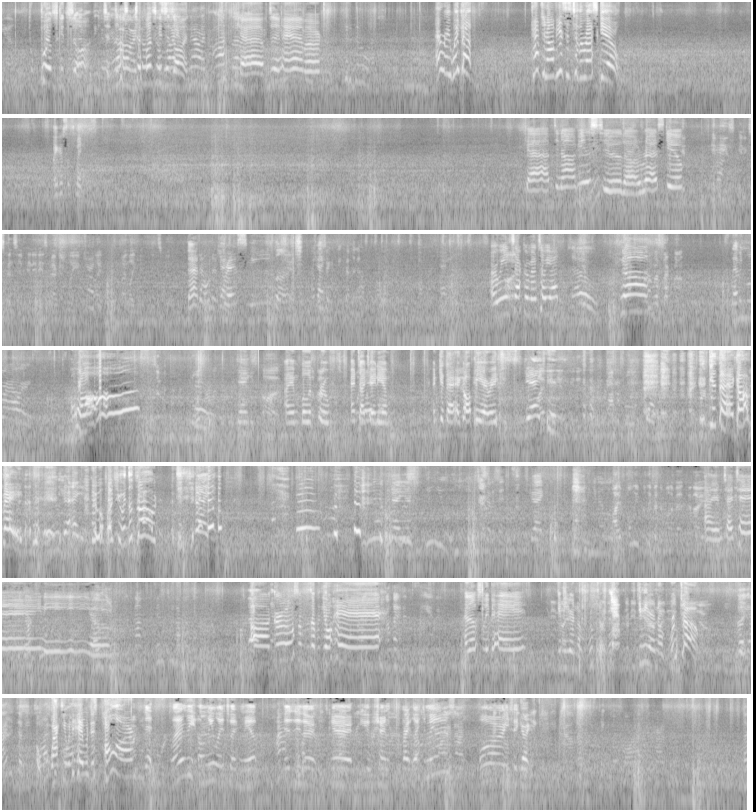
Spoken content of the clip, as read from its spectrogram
You know. Tobuskets on. Things T- are t- like, oh, Tobuskets is on. Now I'm awesome. Captain Hammer. Could have been a lot. Harry, wake up! Captain Obvious is to the rescue! I guess that's me. Captain Obvious to the rescue. It, it is inexpensive and it is actually, I, I like it. It's good. That don't impress me much. I wish I could become an alcoholic. Are we in Sacramento yet? No. No! West Sacramento. Seven more hours. What? So, bulletproof. Dang. Uh, I am bulletproof and titanium. And get the heck off me, Harry. in my Dragon. opinion, it is comparable. Get the heck off me! Dragon. I will punch you in the throat! Dragon. Dragon. See you in the evening at events. Dragon. You know, I've only really been to one event and I. I am oh, titanium. you've not been to enough events. Uh, girl, something's up with your hair. Oh, I didn't see it. Hello, sleepyhead. I Give me your Naruto. Yeah! Give me your I did, Naruto. you Oh, yeah, I did W. I'll whack you in the head with this pole arm. I'm looking This. forward to One of the only ways to wake me up is either you're, you shine bright light to me, or you say dragon.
